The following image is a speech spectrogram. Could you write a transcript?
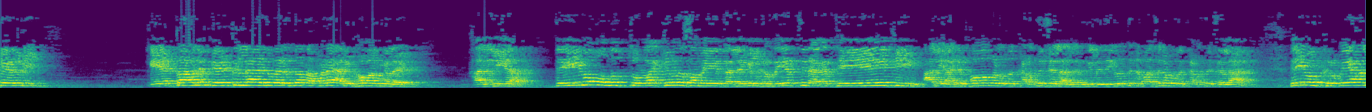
കേൾവി കേട്ടാലും കേട്ടില്ല എന്ന് വരുന്ന നമ്മുടെ അനുഭവങ്ങളെ. അല്ല ദൈവം ഒന്ന് തുളയ്ക്കുന്ന സമയത്ത് അല്ലെങ്കിൽ ഹൃദയത്തിനകത്തേക്ക് അല്ലെ അനുഭവങ്ങൾ ഒന്ന് കടന്നു ചെല്ലാൻ അല്ലെങ്കിൽ ദൈവത്തിന്റെ വചനം ഒന്ന് കടന്നു ചെല്ലാൻ ദൈവം കൃപയാൽ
